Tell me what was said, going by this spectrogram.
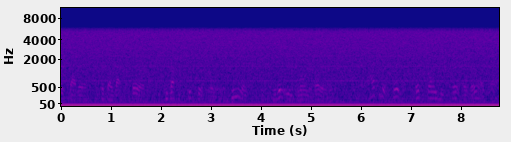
works at a church I was at before, who got to speak to this and he was completely blown away. Like, how could a church push someone who's hurt away like that?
